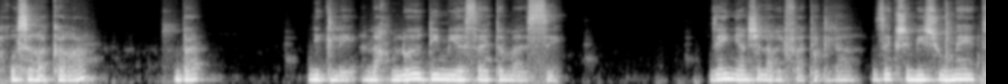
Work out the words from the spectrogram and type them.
חוסר הכרה בנגלה. אנחנו לא יודעים מי עשה את המעשה. זה עניין של עריפת עגלה. זה כשמישהו מת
